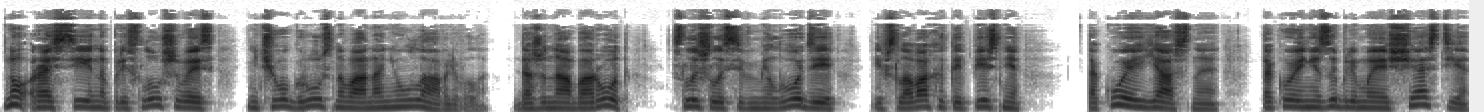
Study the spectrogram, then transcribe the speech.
но, рассеянно прислушиваясь, ничего грустного она не улавливала. Даже наоборот, слышалось и в мелодии, и в словах этой песни такое ясное, такое незыблемое счастье,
